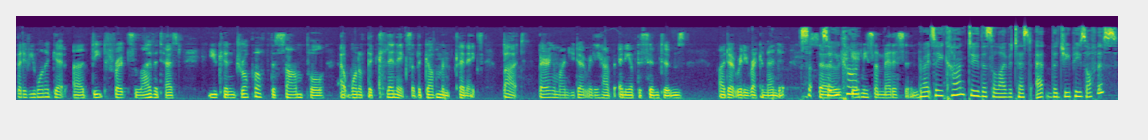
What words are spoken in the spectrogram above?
but if you want to get a deep throat saliva test, you can drop off the sample at one of the clinics, at the government clinics. But bearing in mind you don't really have any of the symptoms, I don't really recommend it. So, so, so you can't, gave me some medicine. Right, so you can't do the saliva test at the GP's office?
